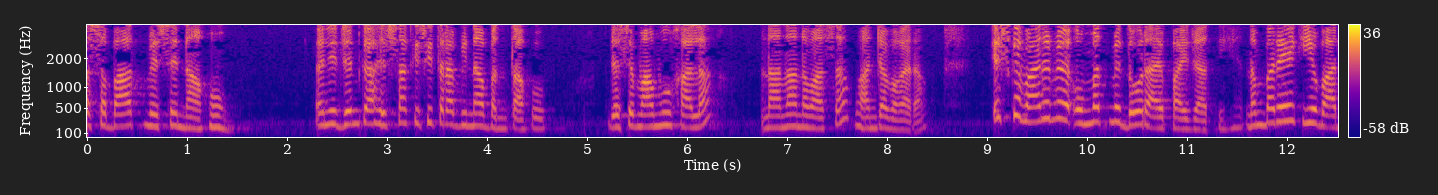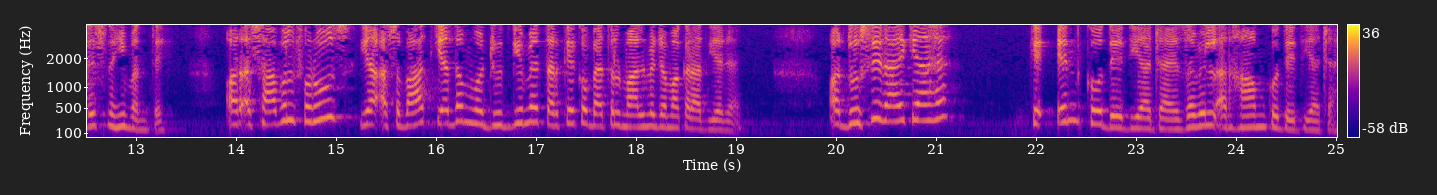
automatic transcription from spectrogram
اسبات میں سے نہ ہو یعنی جن کا حصہ کسی طرح بھی نہ بنتا ہو جیسے مامو خالہ نانا نواسا بھانجا وغیرہ اس کے بارے میں امت میں دو رائے پائی جاتی ہیں نمبر ایک یہ وارث نہیں بنتے اور اساب الفروز یا اسبات کی عدم موجودگی میں ترکے کو بیت المال میں جمع کرا دیا جائے اور دوسری رائے کیا ہے کہ ان کو دے دیا جائے زویل ارحام کو دے دیا جائے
